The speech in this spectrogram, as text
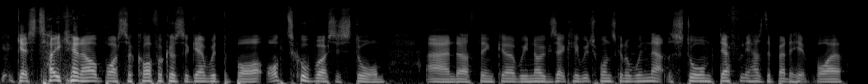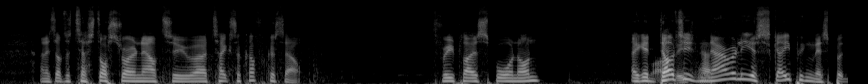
G- Gets taken out by Sarcophagus again with the bar. Optical versus Storm. And I think uh, we know exactly which one's going to win that. The Storm definitely has the better hip fire. And it's up to Testosterone now to uh, take Sarcophagus out. Three players spawn on. Again, Wow, Dutch is narrowly escaping this, but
